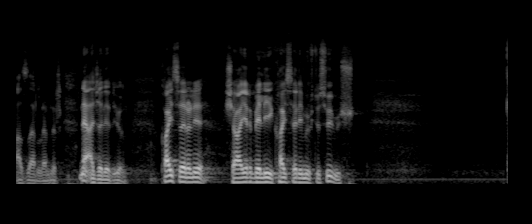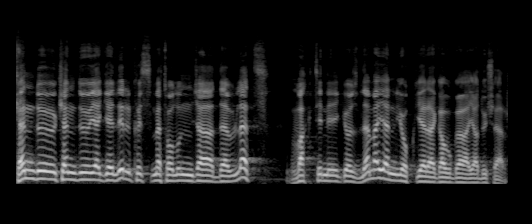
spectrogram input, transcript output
azarlanır. Ne acele ediyorsun? Kayserili şair Beli Kayseri müftüsüymüş. Kendi kendüye gelir kısmet olunca devlet, vaktini gözlemeyen yok yere kavgaya düşer.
